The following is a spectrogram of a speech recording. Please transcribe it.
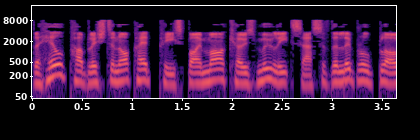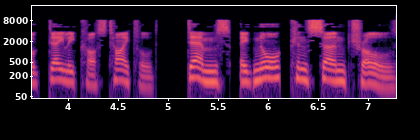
The Hill published an op-ed piece by Marcos Moulitsas of the liberal blog Daily Kos titled, Dems, Ignore, Concerned Trolls.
